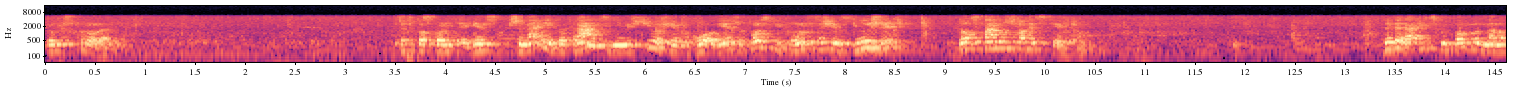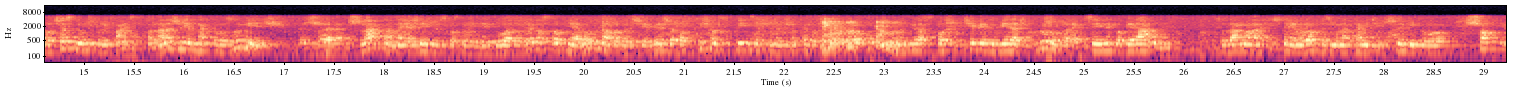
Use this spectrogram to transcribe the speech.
był już królem Rzeczypospolitej, więc przynajmniej we Francji nie mieściło się w głowie, że polski król chce się zniżyć do stanu szlacheckiego. By wyrazić swój pogląd na nowoczesny ustrój państwa. Należy jednak rozumieć, że szlachta Najjaśniejszej Rzeczypospolitej była do tego stopnia równa wobec siebie, że od 1574 roku postanowiła sposób siebie wybierać królów elekcyjnych obieralnych, co dla monarchicznej Europy z monarchami dziedzicznymi było szokiem.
